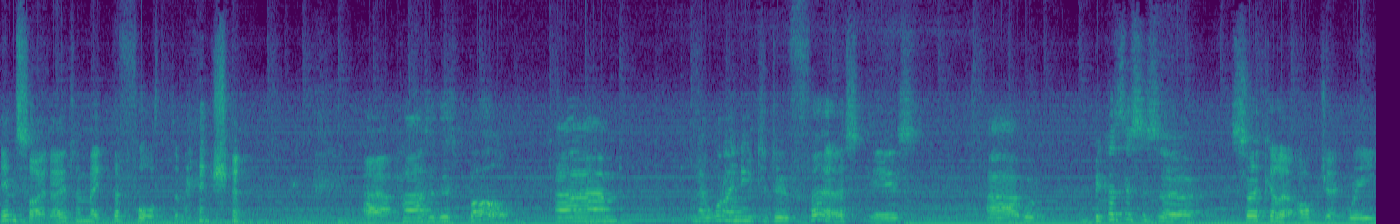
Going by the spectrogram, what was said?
inside out and make the fourth dimension uh, part of this bowl. Um, now what I need to do first is, uh, because this is a circular object, we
